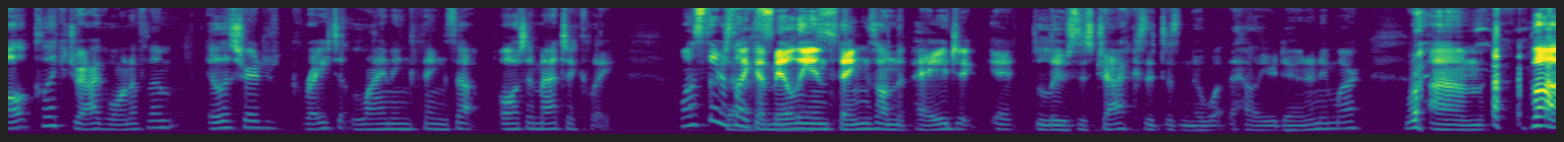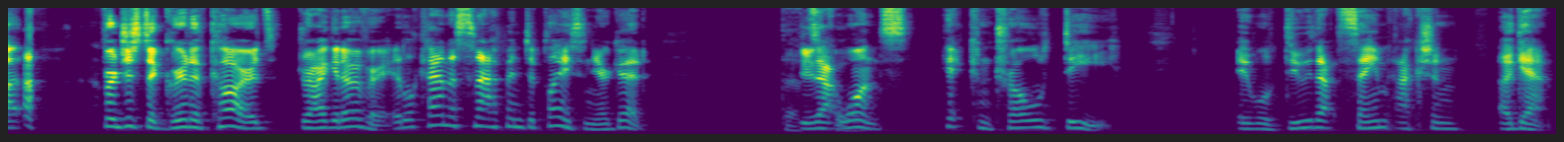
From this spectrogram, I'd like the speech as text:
Alt click, drag one of them. Illustrator's great at lining things up automatically. Once there's like a million nice. things on the page, it, it loses track because it doesn't know what the hell you're doing anymore. Right. Um, but for just a grid of cards, drag it over. It'll kind of snap into place and you're good. do that cool. once, hit Control D. It will do that same action again,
